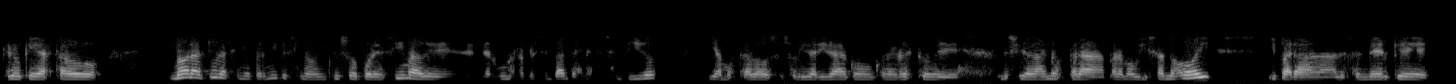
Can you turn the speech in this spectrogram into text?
creo que ha estado no a la altura, si me permite, sino incluso por encima de, algunos representantes en este sentido y ha mostrado su solidaridad con, el resto de, ciudadanos para, para movilizarnos hoy y para defender que,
